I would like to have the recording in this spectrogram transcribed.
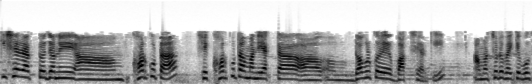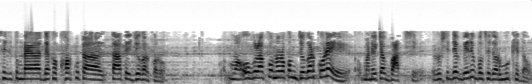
কিসের একটা জানি খড়কুটা সেই খড়কুটা মানে একটা ডবল করে বাঁধছে আর কি। আমার ছোট ভাইকে বলছে যে তোমরা দেখো খড়কুটা তাড়াতাড়ি জোগাড় করো। ওগুলা কোন রকম জোগাড় করে মানে এটা বাঁচছে রশি দিয়ে বেড়ে বলছে যে ওর মুখে দাও।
